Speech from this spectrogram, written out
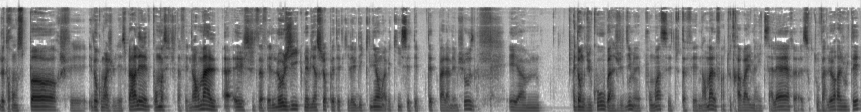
le transport je fais et donc moi je lui laisse parler. Pour moi c'est tout à fait normal et c'est tout à fait logique mais bien sûr peut-être qu'il a eu des clients avec qui c'était peut-être pas la même chose. Et et donc du coup, bah, je lui dis, mais pour moi, c'est tout à fait normal. Enfin, tout travail mérite salaire, euh, surtout valeur ajoutée.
